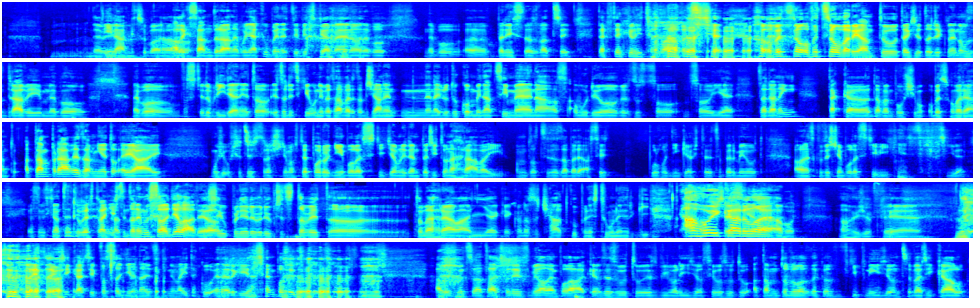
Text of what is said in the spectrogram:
nevím, jinak, třeba no. Alexandra, nebo nějaké úplně netypické jméno, nebo, nebo uh, Penis 2, 3, tak v té chvíli to má prostě obecnou, obecnou variantu, takže to řekne jenom zdravím, nebo, nebo prostě dobrý den. Je to, je to vždycky univerzální varianta, že já ne, nenajdu tu kombinaci jména s audio versus co, co je zadaný, tak uh, dávám pouštím obecnou variantu. A tam právě za mě je to AI, může ušetřit strašně moc té porodní bolesti těm lidem, kteří to nahrávají. On to si zabere asi půl hodinky a 45 minut, ale neskutečně bolestivý mě vždycky přijde. Já jsem na té druhé straně, jsem to nemusel dělat. Jo? Já si úplně dovedu představit uh, to nahrávání, jak jako na začátku úplně s tou energií. Ahoj Karle! Ahoj, ahoj Žofie. tak říkáš, ty poslední jména nemají takovou energii a ten pocit. Ale jsme se natáčeli s Milanem Polákem ze Zutu, z bývalý z Zutu, a tam to bylo takový vtipný, že on třeba říkal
